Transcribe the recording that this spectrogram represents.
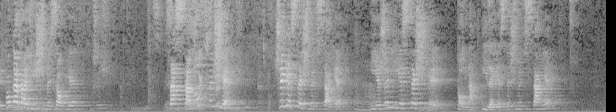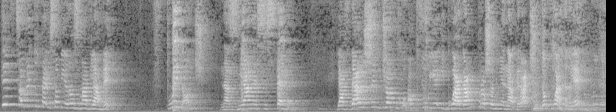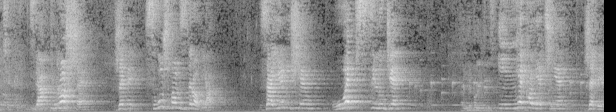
pogadaliśmy sobie, zastanówmy się, czy jesteśmy w stanie i jeżeli jesteśmy, to na ile jesteśmy w stanie tym, co my tutaj sobie rozmawiamy, wpłynąć na zmianę systemu. Ja w dalszym ciągu optuję i błagam, proszę mnie nagrać dokładnie. Ja proszę, żeby służbą zdrowia zajęli się łebscy ludzie a nie politycy. i niekoniecznie, żeby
